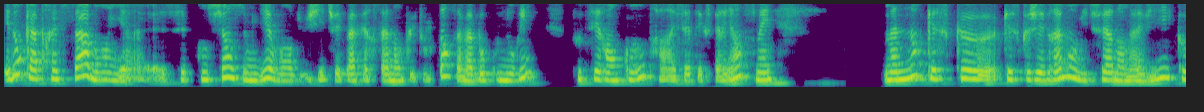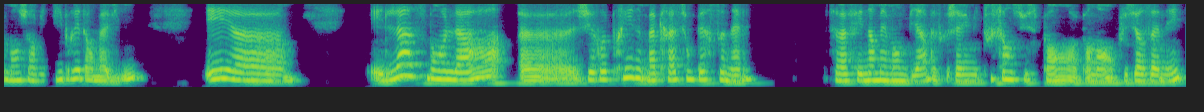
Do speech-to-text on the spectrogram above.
Et donc après ça, bon, il y a cette conscience de me dire bon, du gîte, je vais pas faire ça non plus tout le temps. Ça m'a beaucoup nourri toutes ces rencontres hein, et cette expérience, mais Maintenant, qu'est-ce que, qu'est-ce que j'ai vraiment envie de faire dans ma vie? Comment j'ai envie de vibrer dans ma vie? Et, euh, là, à ce moment-là, euh, j'ai repris ma création personnelle. Ça m'a fait énormément de bien parce que j'avais mis tout ça en suspens euh, pendant plusieurs années.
